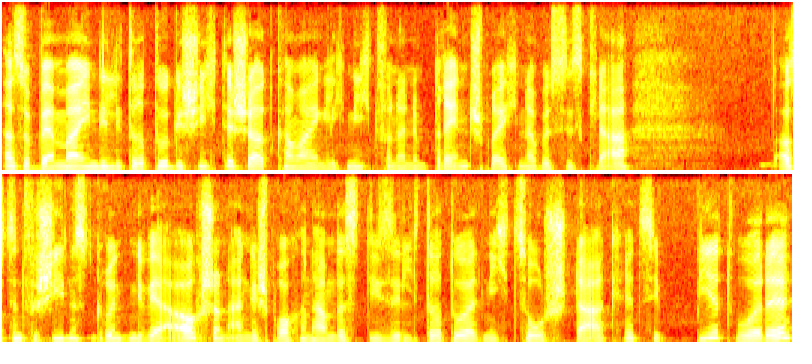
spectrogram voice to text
also wenn man in die Literaturgeschichte schaut, kann man eigentlich nicht von einem Trend sprechen, aber es ist klar, aus den verschiedensten Gründen, die wir auch schon angesprochen haben, dass diese Literatur halt nicht so stark rezipiert wurde.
